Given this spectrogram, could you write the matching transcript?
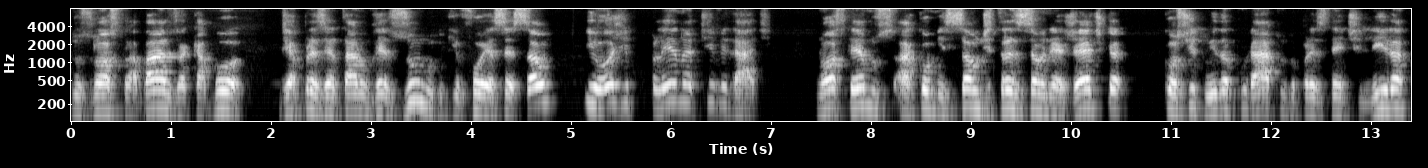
dos nossos trabalhos, acabou de apresentar um resumo do que foi a sessão e hoje plena atividade. Nós temos a Comissão de Transição Energética, constituída por ato do presidente Lira.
